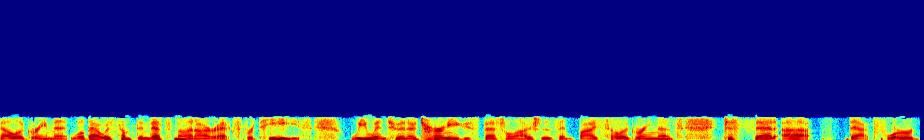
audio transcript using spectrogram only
sell agreement. Well, that was something that's not our expertise. We went to an mm-hmm. attorney who specializes in buy sell agreements to set up that for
